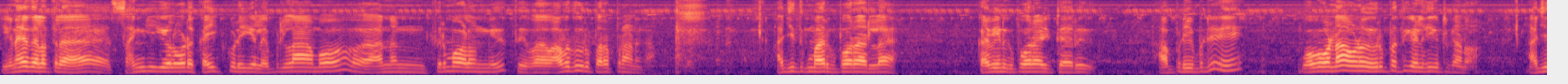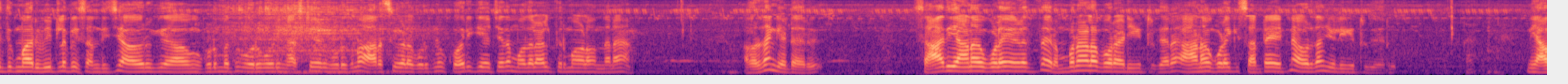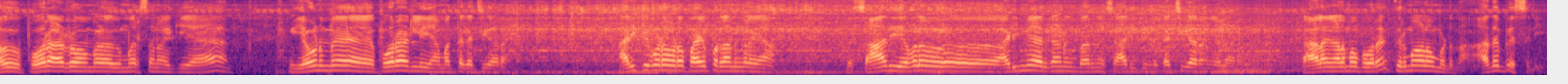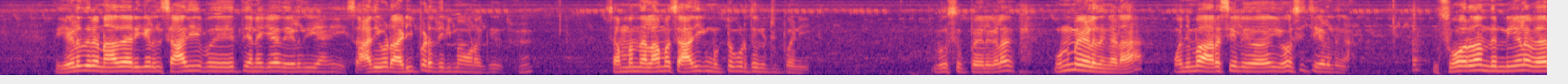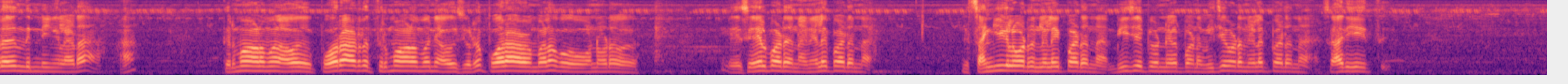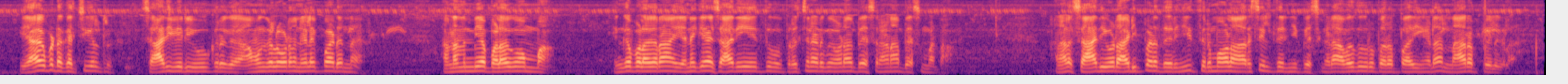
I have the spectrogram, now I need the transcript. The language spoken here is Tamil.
இணையதளத்தில் சங்கிகளோட கைக்குலிகள் எப்படிலாமோ அண்ணன் திருமாவளவன் மீது தி- வ- அவதூறு பரப்புறானுங்க. அஜித்குமாருக்கு போராடல கவினுக்கு போராடிட்டாரு. அப்படி இப்படி ஒவ்வொன்றா அவனை விருப்பத்துக்கு எழுதிக்கிட்டு இருக்கானோ. அஜித்குமார் வீட்டில் போய் சந்தித்து அவருக்கு அவங்க குடும்பத்துக்கு ஒரு கோடி நஷ்டஈடு கொடுக்கணும் அரசு வேலை கொடுக்கணும் கோரிக்கை வச்சதை முதலாளி திருமாவளம் தானே? அவர் தான் கேட்டார். சாதி ஆணவ கொலை எழுத்து ரொம்ப நாளாக போராடிக்கிட்டு இருக்காரு. ஆணவ கொலைக்கு சட்டை ஆயிட்டுன்னு அவர் தான் சொல்லிக்கிட்டு இருக்காரு. நீ அவ போராடுறவன் மேல விமர்சனம் வைக்கியா? நீ எவனுமே போராடலையா மற்ற கட்சிக்காரன்? அறிக்கை கூட விட பயப்படுறானுங்களையா இந்த சாதி எவ்வளோ அடிமையாக இருக்கானுங்க பாருங்கள் சாதிக்கு இந்த கட்சிக்காரங்க எல்லாரும். காலங்காலமாக போகிற திருமாவளவன் மட்டும்தான். அதை பேசலி எழுதுகிற நாதாரிகள் சாதியை ஏற்று என்னைக்காவது எழுதுவியா நீ? சாதியோட அடிப்படை தெரியுமா உனக்கு? ம்? சம்மந்தம் இல்லாமல் சாதிக்கு முட்டை கொடுத்துக்கிட்டு இருப்ப நீ. லூசு பயல்களை உண்மை எழுதுங்கடா. கொஞ்சமாக அரசியல் யோசித்து எழுதுங்க. சோறு தான் தின்னீங்களா வேறு எதுவும் தின்னீங்களாடா? ஆ? திருமாவளம் அவ போராடுற திருமாவளம் பண்ணி அவர் சொல்கிற போராடுற மேலே உன்னோட செயல்பாடு என்ன நிலைப்பாடு என்ன? சங்கிகளோட நிலைப்பாடு என்ன? பிஜேபியோட நிலைப்பாடு விஜயோட நிலைப்பாடு என்ன? சாதி எய்த்து ஏகப்பட்ட கட்சிகள் இருக்குது சாதி வெறி ஊக்குறது அவங்களோட நிலைப்பாடு என்ன? அண்ணன் தம்பியாக பழகுவோம்மா. எங்கே பழகுறான்? எனக்கே சாதி எய்த்து பிரச்சனை எடுக்க பேசுகிறானா பேச மாட்டான். அதனால் சாதியோட அடிப்படை தெரிஞ்சு திருமாவளம் அரசியல் தெரிஞ்சு பேசுங்கடா அவதூறு பரப்பாதீங்கடா நாரப்பயல்களா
